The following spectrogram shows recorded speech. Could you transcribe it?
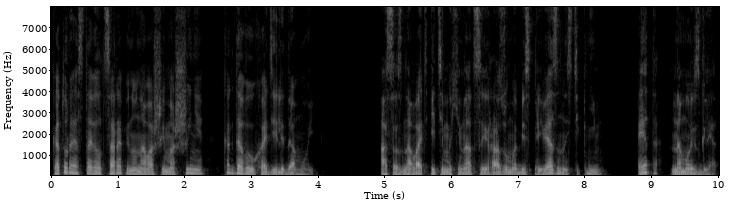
который оставил царапину на вашей машине, когда вы уходили домой. Осознавать эти махинации разума без привязанности к ним – это, на мой взгляд,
